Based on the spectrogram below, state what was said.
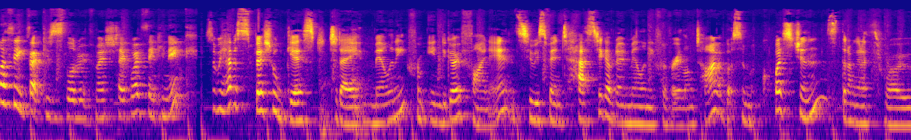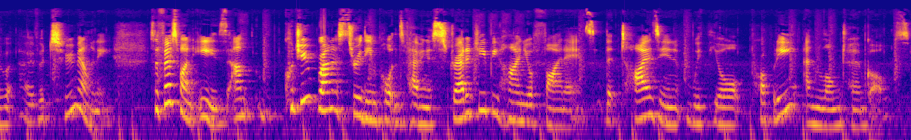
I think that gives us a lot of information to take away. Thank you, Nick. So, we have a special guest today, Melanie from Indigo Finance, who is fantastic. I've known Melanie for a very long time. I've got some questions that I'm going to throw over to Melanie. So, the first one is um, Could you run us through the importance of having a strategy behind your finance that ties in with your property and long term goals?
